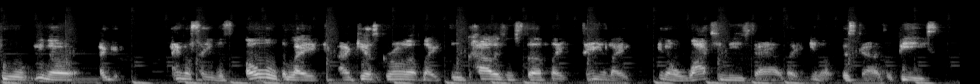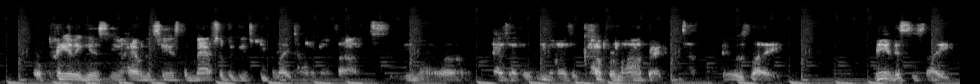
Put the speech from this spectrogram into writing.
who you know I, I ain't gonna say he was old, but like I guess growing up like through college and stuff, like dang, like you know watching these guys, like you know this guy's a beast, or playing against you know having a chance to match up against people like Tony Gonzalez, you know, uh, as a you know as a cover linebacker. It was like, man, this is like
